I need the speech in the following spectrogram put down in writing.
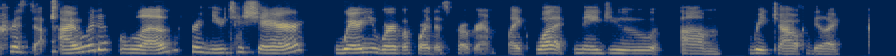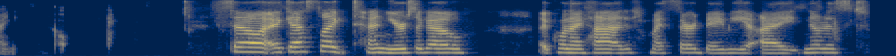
Krista, I would love for you to share where you were before this program. Like, what made you um, reach out and be like, I need some help? So, I guess like 10 years ago, like when I had my third baby, I noticed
